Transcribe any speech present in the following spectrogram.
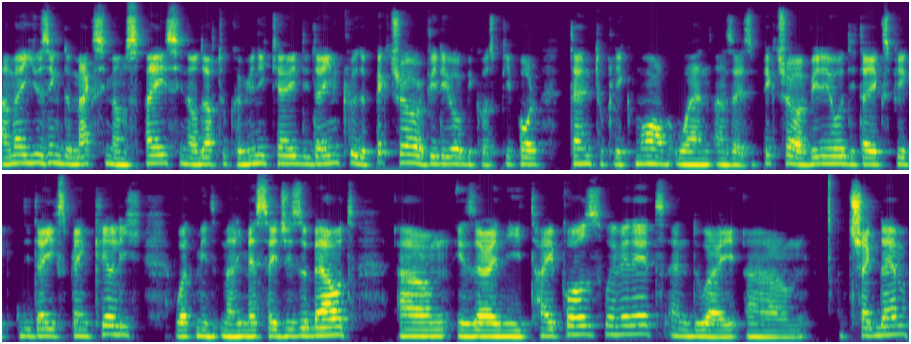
Am I using the maximum space in order to communicate? Did I include a picture or video because people tend to click more when uh, there is a picture or video? Did I explain did I explain clearly what my message is about? Um, is there any typos within it and do I um, check them?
